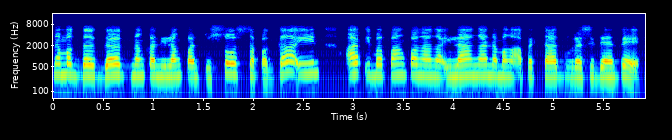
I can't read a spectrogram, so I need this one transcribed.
na magdagdag ng kanilang pantustos sa pagkain at iba pang pangangailangan ng mga apektadong residente.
